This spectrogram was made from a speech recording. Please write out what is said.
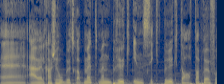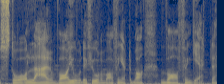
er vel kanskje hovedbudskapet mitt, men bruk innsikt, bruk data, prøv å forstå og lære hva gjorde det i fjor, hva fungerte bra, hva fungerte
